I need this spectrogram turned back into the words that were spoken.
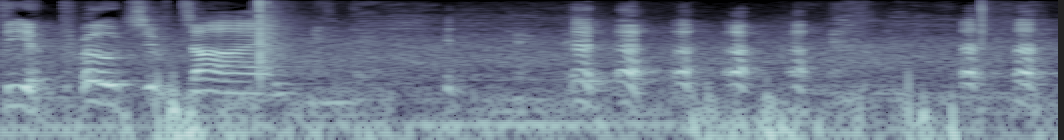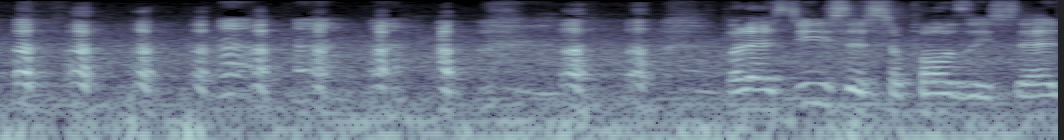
the approach of time. but as Jesus supposedly said,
